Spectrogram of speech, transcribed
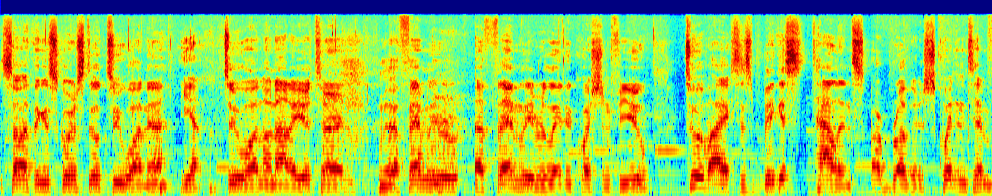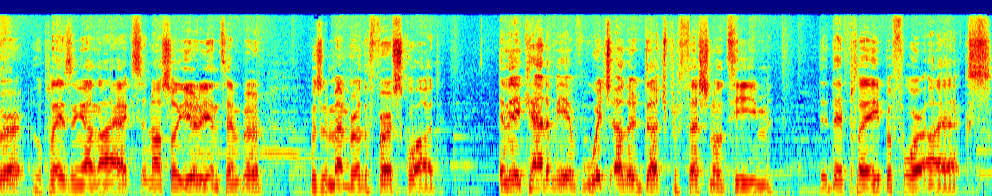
So I think the score is still two one. Yeah. yeah. Two one. Onana, your turn. Yeah. A family a family related question for you. Two of Ajax's biggest talents are brothers: Quinten Timber, who plays in Young Ajax, and also Jurien Timber, who's a member of the first squad. In the academy of which other Dutch professional team did they play before Ajax?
